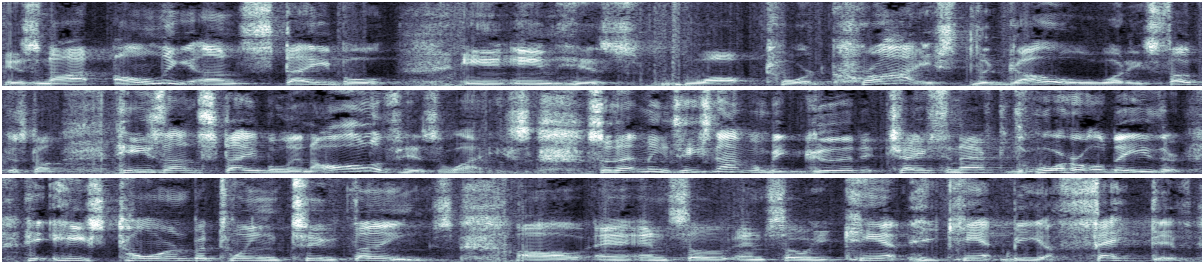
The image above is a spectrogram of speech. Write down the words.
is not only unstable in, in, his walk toward Christ, the goal, what he's focused on, he's unstable in all of his ways. So that means he's not going to be good at chasing after the world either. He, he's torn between two things, uh, and, and, so and so he can't he can't be effective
